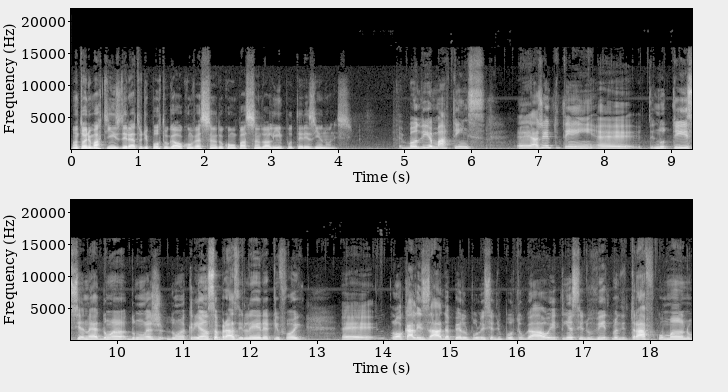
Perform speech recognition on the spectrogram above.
Antônio Martins, direto de Portugal, conversando com o Passando a Limpo, Terezinha Nunes. Bom dia, Martins. É, a gente tem é, notícia né, de, uma, de, uma, de uma criança brasileira que foi é, localizada pela Polícia de Portugal e tinha sido vítima de tráfico humano.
